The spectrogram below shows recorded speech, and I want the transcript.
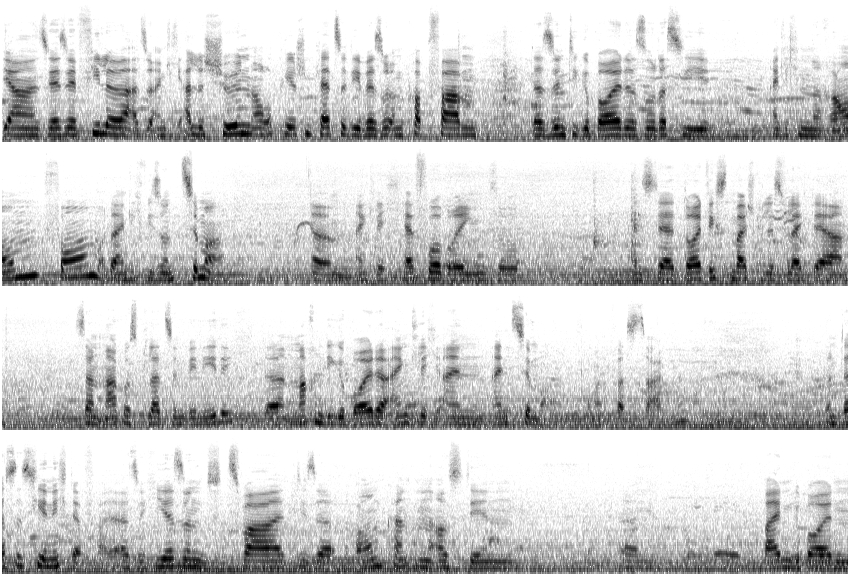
ja sehr, sehr viele, also eigentlich alle schönen europäischen Plätze, die wir so im Kopf haben. Da sind die Gebäude so, dass sie eigentlich eine Raumform oder eigentlich wie so ein Zimmer ähm, eigentlich hervorbringen. So eines der deutlichsten Beispiele ist vielleicht der St. Markusplatz in Venedig. Da machen die Gebäude eigentlich ein, ein Zimmer, kann man fast sagen. Ne? Und das ist hier nicht der Fall. Also hier sind zwar diese Raumkanten aus den ähm, beiden Gebäuden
